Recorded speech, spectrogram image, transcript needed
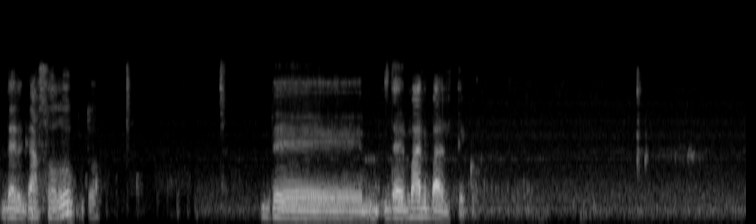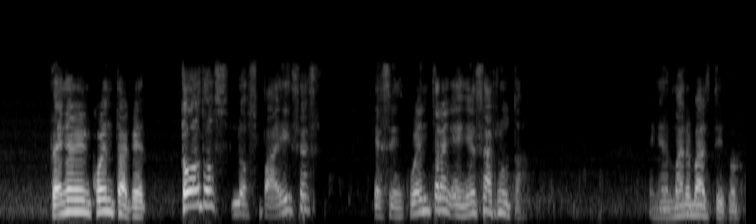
del gasoducto de- del mar Báltico. Tengan en cuenta que todos los países que se encuentran en esa ruta, en el mar Báltico,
